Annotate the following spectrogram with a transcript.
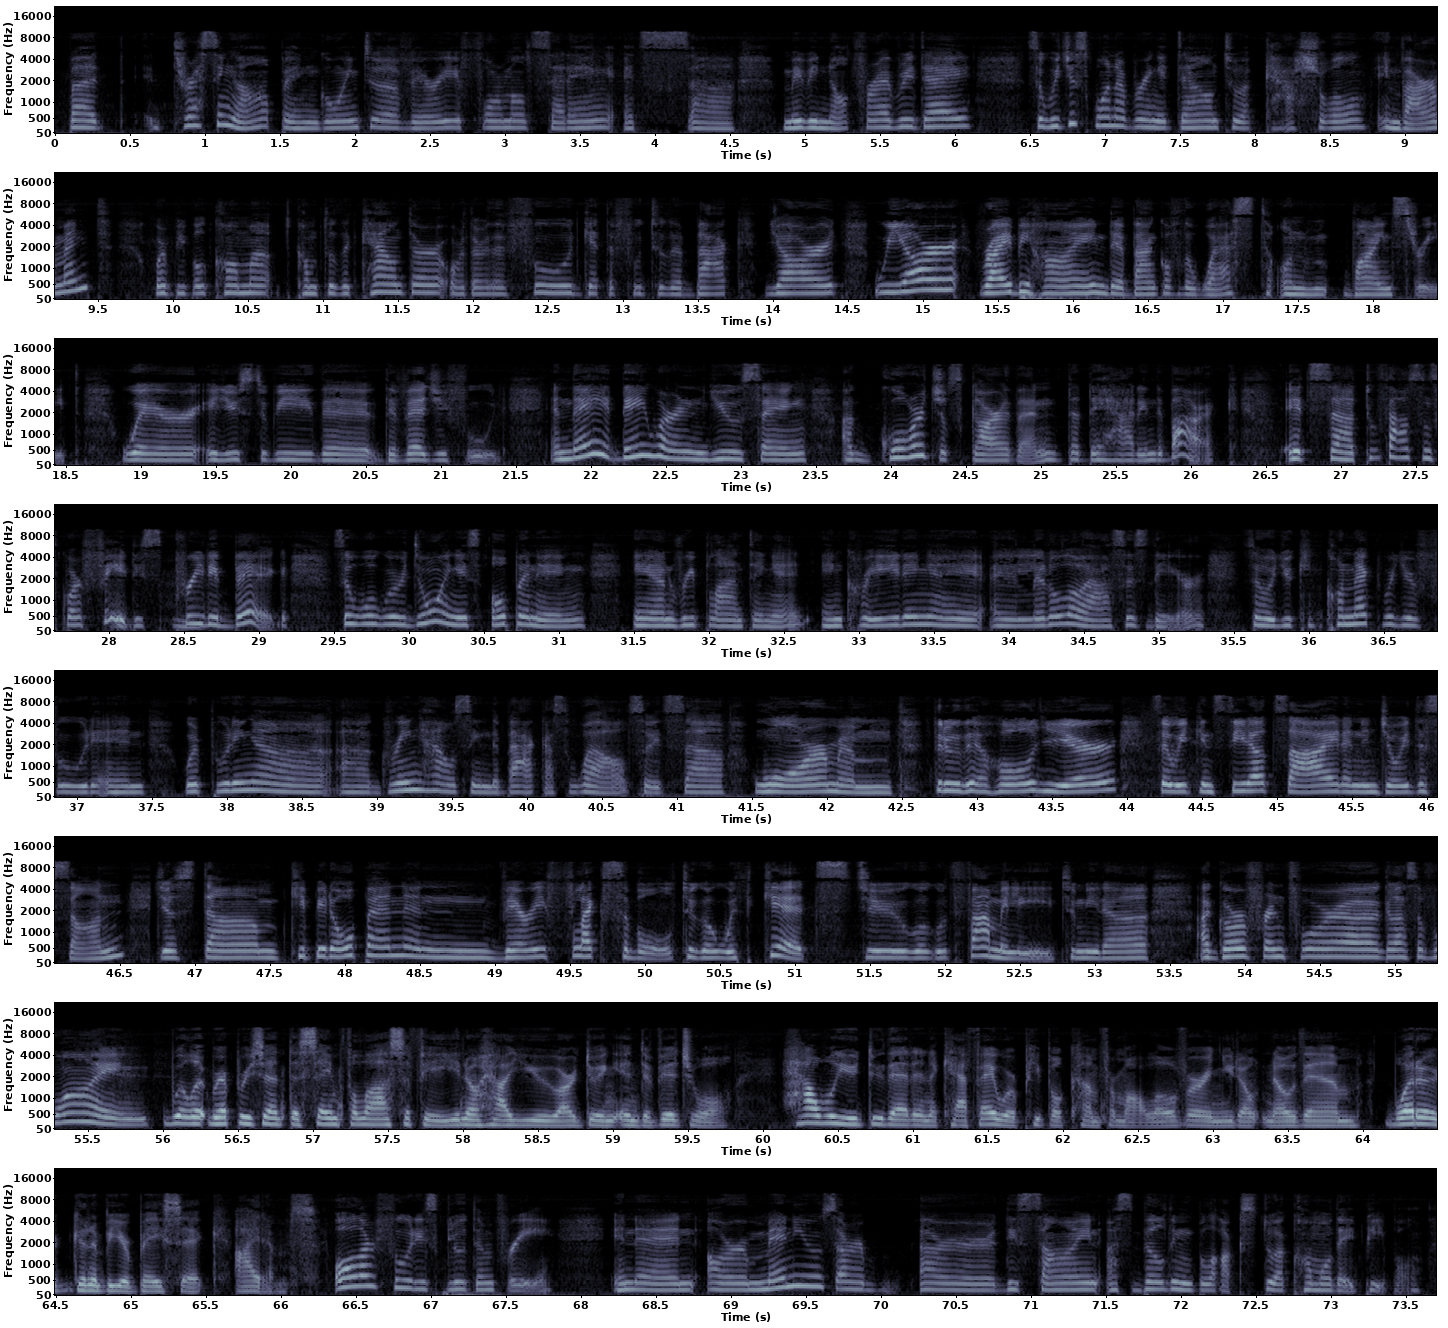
but dressing up and going to a very formal setting, it's uh, maybe not for every day. So we just want to bring it down to a casual environment where people come up, come to the counter, order the food, get the food to the backyard. We are right behind the Bank of the West on Vine Street, where it used to be the, the veggie food. And they, they were using a gorgeous garden that they had in the back. It's uh, 2,000 square feet. It's pretty mm. big. So what we're doing is opening and replanting it and creating a, a little oasis there so you can connect with your food. And we're putting a, a greenhouse in the back as well. So it's uh, warm through the whole year so we can sit outside and enjoy the sun. Just um, keep it open and very flexible to go with kids, to go with family, to meet a, a girlfriend for a glass of wine. Will it represent the same philosophy? You know how you are doing individual how will you do that in a cafe where people come from all over and you don't know them? What are going to be your basic items? All our food is gluten free, and then our menus are are designed as building blocks to accommodate people.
